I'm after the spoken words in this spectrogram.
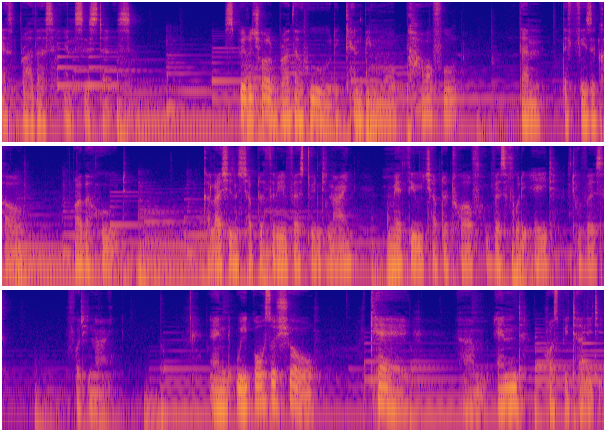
as brothers and sisters. Spiritual brotherhood can be more powerful than the physical brotherhood. Galatians chapter 3, verse 29, Matthew chapter 12, verse 48 to verse 49. And we also show care um, and hospitality.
